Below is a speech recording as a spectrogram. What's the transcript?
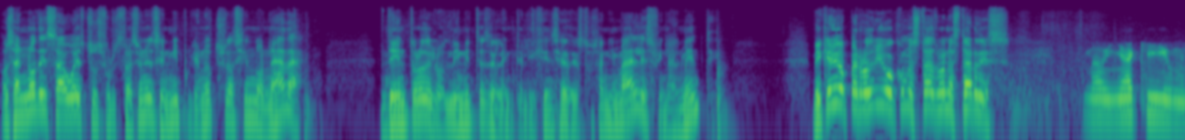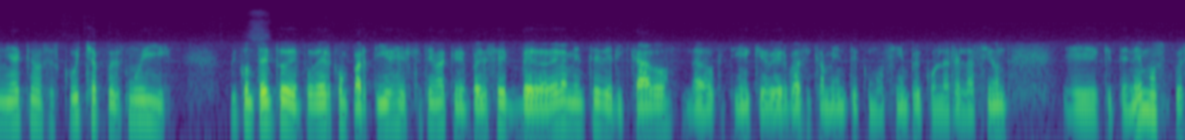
O sea, no desahogues tus frustraciones en mí porque no estoy haciendo nada dentro de los límites de la inteligencia de estos animales, finalmente. Mi querido Perro Rodrigo, ¿cómo estás? Buenas tardes. No, Iñaki, humanidad que nos escucha, pues muy muy contento de poder compartir este tema que me parece verdaderamente delicado, dado que tiene que ver básicamente, como siempre, con la relación eh, que tenemos pues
